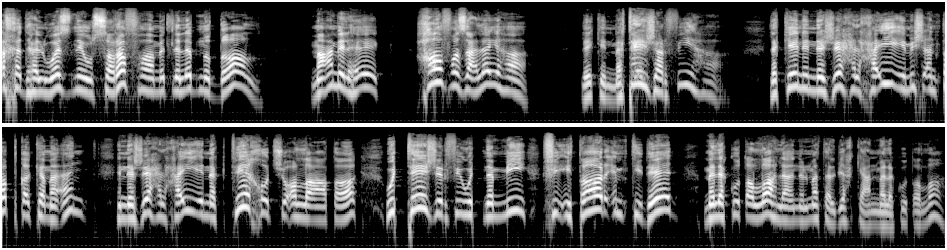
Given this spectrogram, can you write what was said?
أخذ هالوزنة وصرفها مثل الابن الضال. ما عمل هيك. حافظ عليها. لكن ما تاجر فيها. لكن النجاح الحقيقي مش أن تبقى كما أنت. النجاح الحقيقي إنك تاخذ شو الله أعطاك وتتاجر فيه وتنميه في إطار امتداد ملكوت الله. لأن المثل بيحكي عن ملكوت الله.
